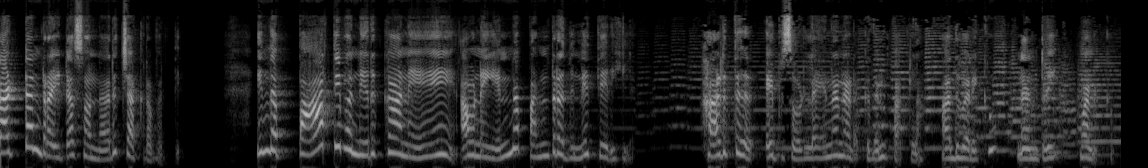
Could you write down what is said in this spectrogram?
கட் அண்ட் ரைட்டா சொன்னாரு சக்கரவர்த்தி. இந்த பார்த்திபன் இருக்கானே அவனை என்ன பண்றதுன்னே தெரியல. அடுத்த எபிசோட்ல என்ன நடக்குதுன்னு பார்க்கலாம். அது வரைக்கும் நன்றி வணக்கம்.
